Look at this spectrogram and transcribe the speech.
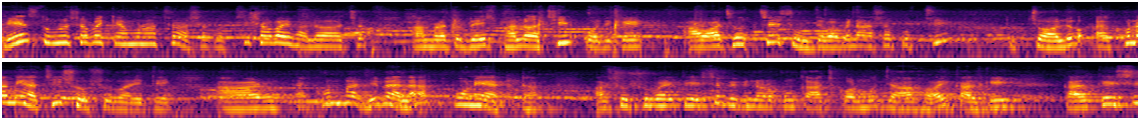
ফ্রেন্ডস তোমরা সবাই কেমন আছো? আশা করছি সবাই ভালো আছো। আমরা তো বেশ ভালো আছি। ওদিকে আওয়াজ হচ্ছে, শুনতে পাবে না, আশা করছি। তো চলো, এখন আমি আছি শ্বশুরবাড়িতে। আর এখন বাজে বেলা পৌনে একটা। আর শ্বশুরবাড়িতে এসে বিভিন্ন রকম কাজকর্ম যা হয়, কালকে কালকে এসে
